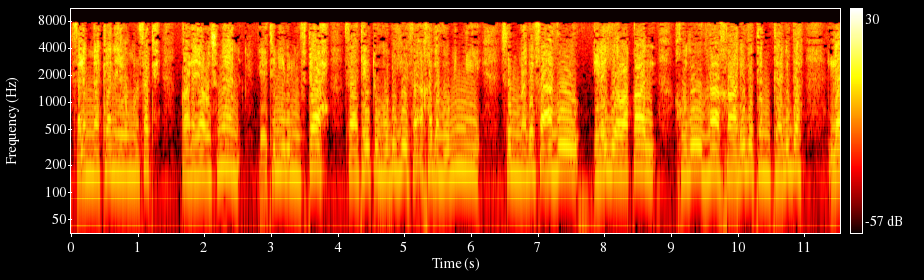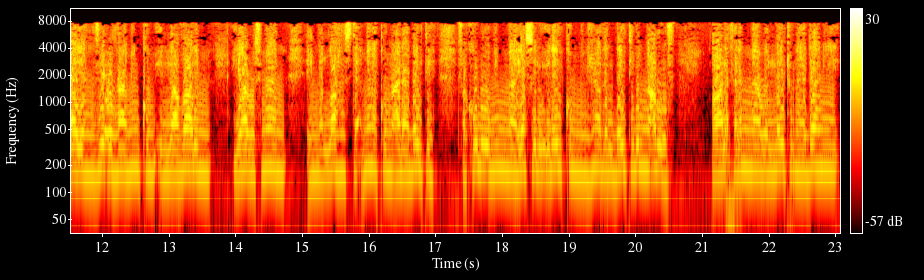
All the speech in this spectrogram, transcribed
فلما كان يوم الفتح قال يا عثمان ائتني بالمفتاح فأتيته به فأخذه مني ثم دفعه إلي وقال خذوها خالدة تالدة لا ينزعها منكم إلا ظالم. يا عثمان إن الله استأمنكم على بيته فكلوا مما يصل إليكم من هذا البيت بالمعروف. قال فلما وليت ناداني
